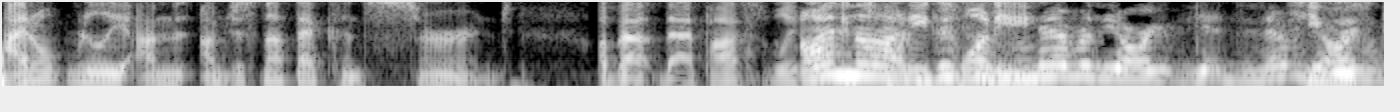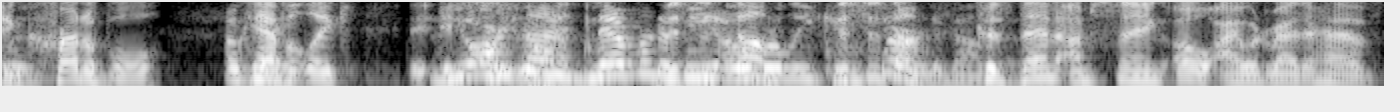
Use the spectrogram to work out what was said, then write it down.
I don't really, I'm, I'm just not that concerned about that possibly. I'm In not. This was 2020, never the argument. Never he the was argument incredible. Okay. Yeah, but like, it- the argument not- was never to this be is dumb. overly This is concerned dumb about. because then I'm saying, oh, I would rather have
